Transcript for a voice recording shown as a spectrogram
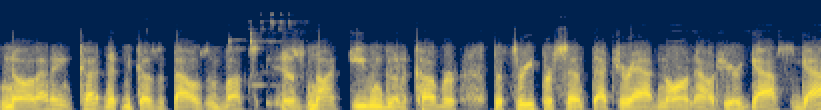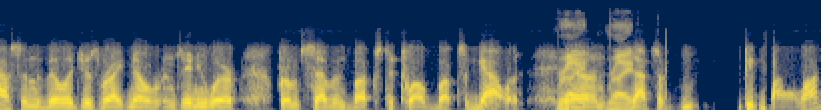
No, that ain't cutting it because a thousand bucks is not even going to cover the 3% that you're adding on out here. Gas, gas in the villages right now runs anywhere from seven bucks to twelve bucks a gallon. Right, and right. That's a people buy a lot.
